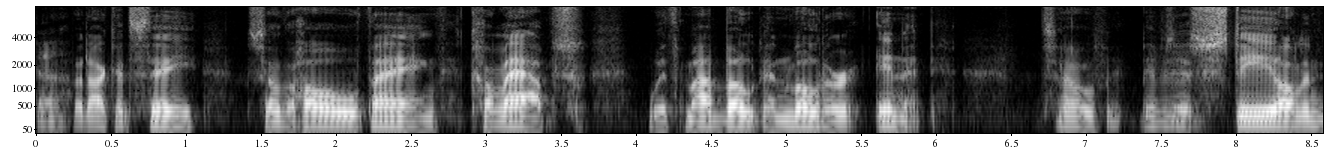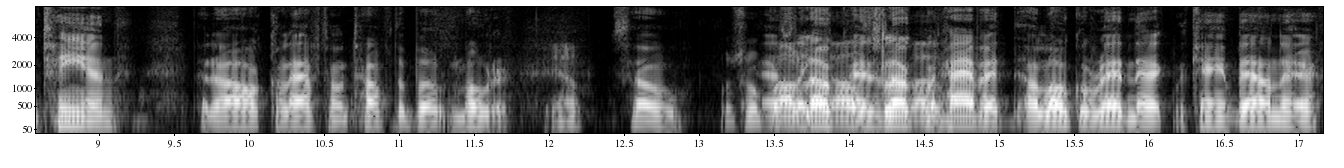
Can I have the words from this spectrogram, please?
Yeah. but I could see so the whole thing collapsed with my boat and motor in it. So it was just steel and tin that all collapsed on top of the boat and motor. Yeah. So Which will as probably luck, as luck boat- would have it, a local redneck came down there,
